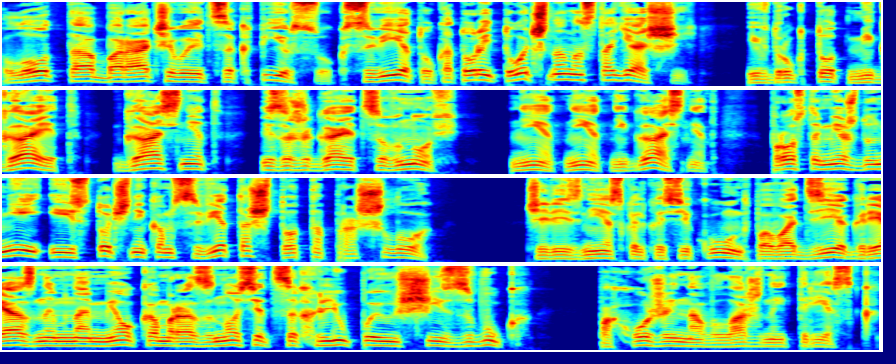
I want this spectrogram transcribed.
Лотта оборачивается к пирсу, к свету, который точно настоящий, и вдруг тот мигает, гаснет и зажигается вновь. Нет, нет, не гаснет. Просто между ней и источником света что-то прошло. Через несколько секунд по воде грязным намеком разносится хлюпающий звук, похожий на влажный треск.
